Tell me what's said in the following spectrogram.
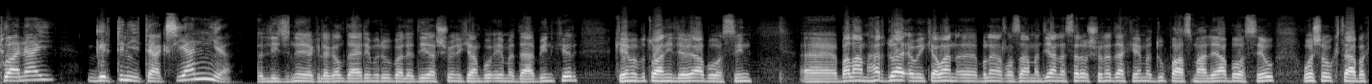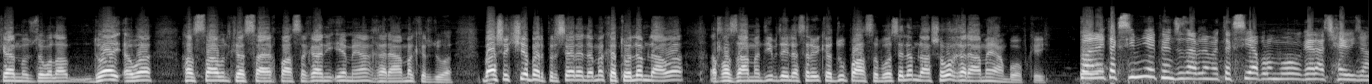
توانای گرتنی تاکسییان نییە. لیجنەیەک لەگەڵ دایرەی مرۆڤ و بەلەدیە شوێنێکیان بۆ ئێمە دابین کرد کە ئێمە بتوانین لەوێیا بوەستین، بەڵام هەر دوای ئەوەی کە وان بڵێن ڕەزامەندیان لەسەر ئەو شوێنە دا کە ئێمە دوو پاس مالێا بۆ سێ و وەشە و کتابەکان مەوجودە وەڵا دوای ئەوە هەڵساون کە سایەق پاسەکانی ئێمەیان غەرامە کردووە باشە کێ بەرپرسیارە لەمە کە تۆ لەم لاوە ڕەزامەندی بدەی لەسەر ئەوی کە دوو پاسە بۆ سێ لەم لاشەوە غەرامەیان بۆ بکەی؟ توانای تەکسیم نییە پێنج هەزار بدەم بە تەکسیا بڕۆم بۆ گەراج حەویجە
